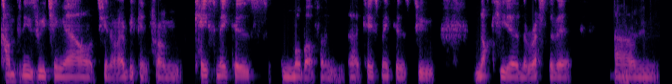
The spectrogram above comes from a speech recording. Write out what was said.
companies reaching out, you know, everything from case makers, mobile phone uh, case makers to Nokia and the rest of it. Um,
